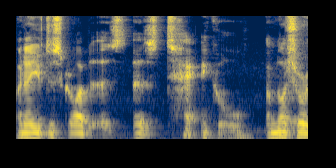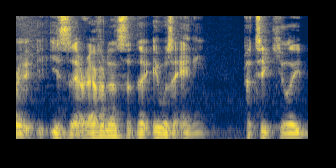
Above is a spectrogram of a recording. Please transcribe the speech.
I know you've described it as as technical. I'm not sure is there evidence that it was any particularly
